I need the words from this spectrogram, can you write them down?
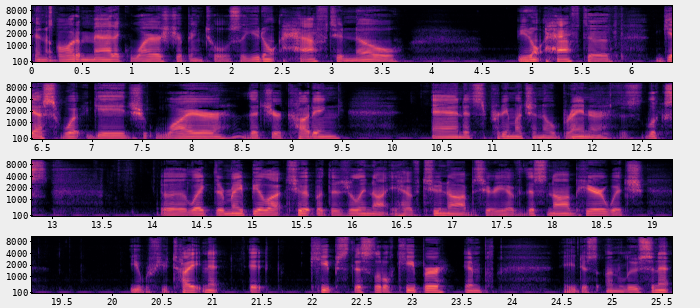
An automatic wire stripping tool. So you don't have to know, you don't have to guess what gauge wire that you're cutting and it's pretty much a no-brainer. This looks uh, like there might be a lot to it, but there's really not. You have two knobs here. You have this knob here, which you, if you tighten it, it keeps this little keeper in. You just unloosen it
